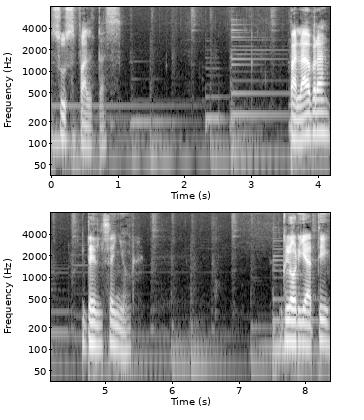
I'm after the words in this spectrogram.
sus faltas. Palabra del Señor. Gloria a ti,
